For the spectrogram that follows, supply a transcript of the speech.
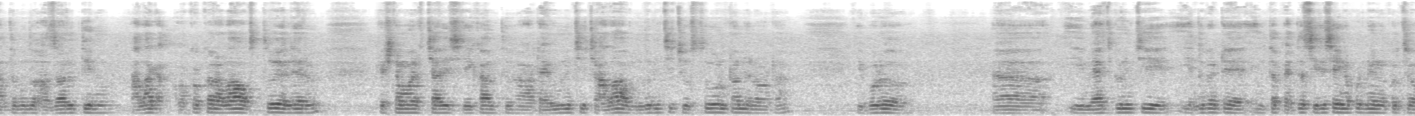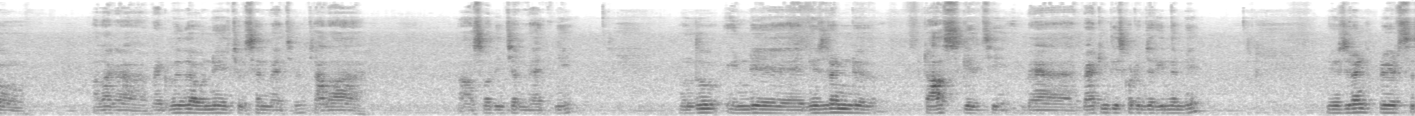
అంతకుముందు హజారుద్దీన్ అలాగా ఒక్కొక్కరు అలా వస్తూ వెళ్ళారు. కృష్ణమాచారి శ్రీకాంత్ ఆ టైం నుంచి చాలా ముందు నుంచి చూస్తూ ఉంటాను నేను అనమాట ఇప్పుడు ఈ మ్యాచ్ గురించి ఎందుకంటే ఇంత పెద్ద సిరీస్ అయినప్పుడు నేను కొంచెం అలాగా బెడ్ మీద ఉండి చూశాను మ్యాచ్. చాలా ఆస్వాదించాను మ్యాచ్ని. ముందు ఇండియా న్యూజిలాండ్ టాస్ గెలిచి బ్యా బ్యాటింగ్ తీసుకోవడం జరిగిందండి. New Zealand players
